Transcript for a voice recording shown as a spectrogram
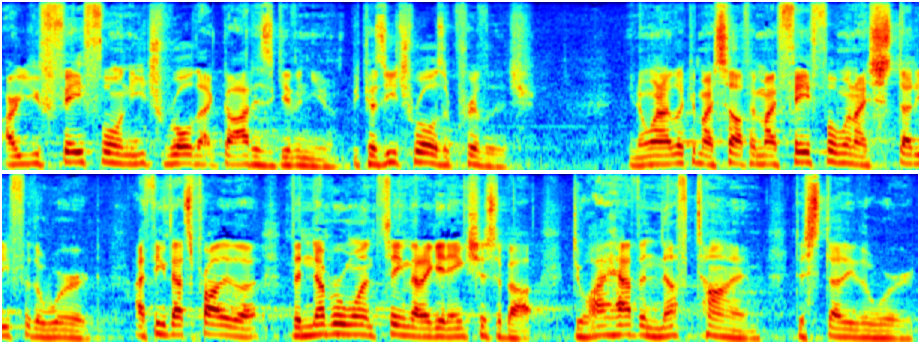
are you faithful in each role that God has given you? Because each role is a privilege. You know, when I look at myself, am I faithful when I study for the word? I think that's probably the, the number one thing that I get anxious about. Do I have enough time to study the word?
